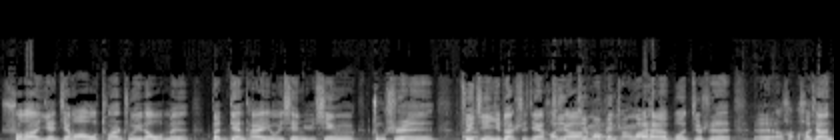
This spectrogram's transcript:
说到眼睫毛，我突然注意到我们本电台有一些女性主持人最近一段时间好像睫毛变长了，哎 不就是呃好好像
